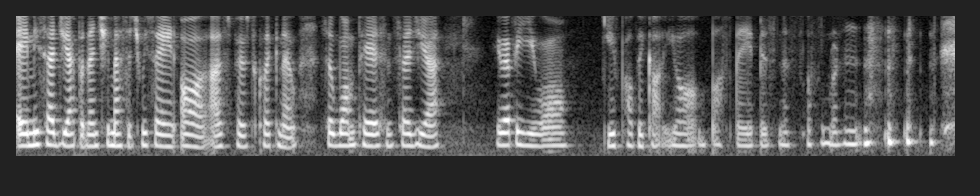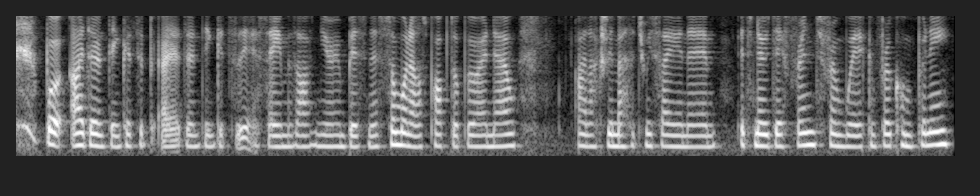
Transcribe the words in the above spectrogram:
Amy said yeah, but then she messaged me saying, oh, I was supposed to click no. So one person said yeah. Whoever you are, you've probably got your boss babe business up and running. but I don't think it's a, I don't think it's the same as having your own business. Someone else popped up who I know and actually messaged me saying um, it's no different from working for a company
